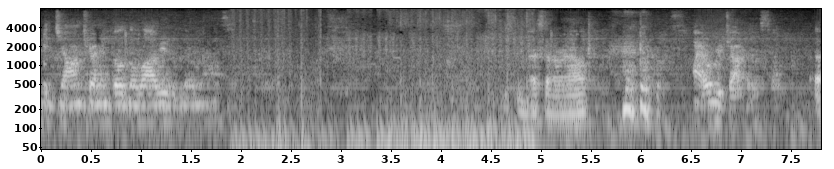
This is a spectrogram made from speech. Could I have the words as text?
Look at John trying to build in the lobby with no mouse. Just messing around. Alright, where we dropping this stuff? Uh,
